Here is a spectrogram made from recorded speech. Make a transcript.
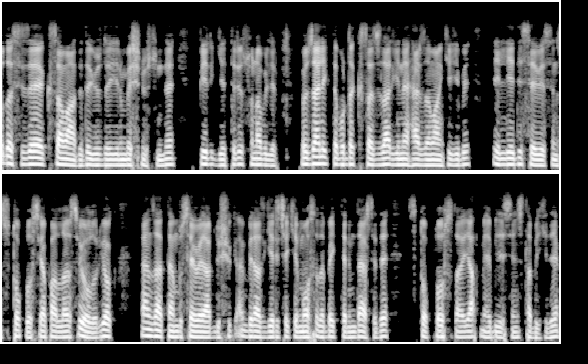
Bu da size kısa vadede %25'in üstünde bir getiri sunabilir. Özellikle burada kısacılar yine her zamanki gibi 57 seviyesini stop loss yaparlarsa iyi olur. Yok ben zaten bu seviyeler düşük biraz geri çekilme olsa da beklerim derse de stop loss da yapmayabilirsiniz. Tabii ki de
